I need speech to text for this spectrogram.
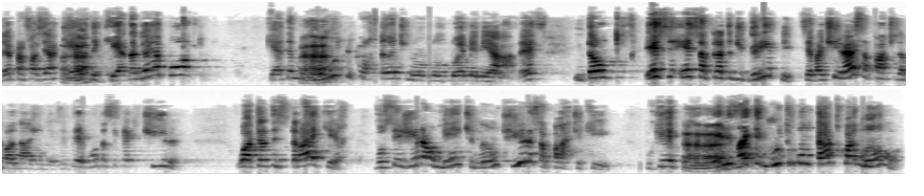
né? para fazer a queda. Uhum. E queda ganha ponto. Queda é uhum. muito importante no, no, no MMA, né? Então, esse, esse atleta de gripe, você vai tirar essa parte da bandagem dele. Você pergunta se quer que tira. O atleta striker, você geralmente não tira essa parte aqui. Porque uhum. ele vai ter muito contato com a mão.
